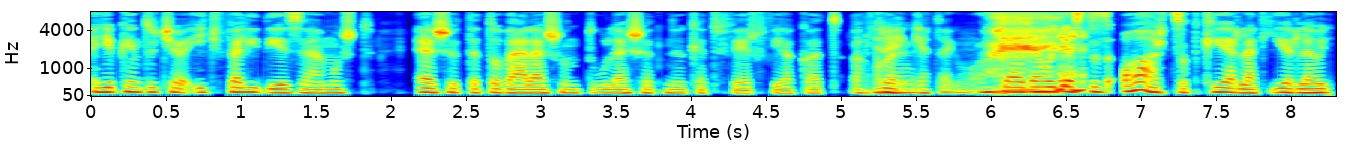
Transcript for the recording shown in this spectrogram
Egyébként, hogyha így felidézel most első tetováláson túl esett nőket, férfiakat, akkor... Rengeteg van. De, de hogy ezt az arcot kérlek, ír le, hogy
